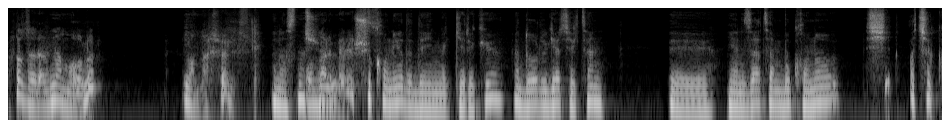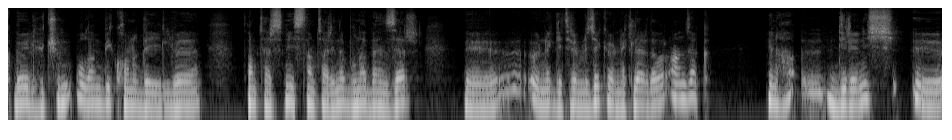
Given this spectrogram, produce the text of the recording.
Yoksa zararına mı olur? Onlar söylesin. Yani aslında Onlar şu, veririz. şu konuya da değinmek gerekiyor. Ha, Doğru gerçekten e, yani zaten bu konu açık böyle hüküm olan bir konu değil ve tam tersine İslam tarihinde buna benzer e, örnek getirebilecek örnekler de var. Ancak yani e, direniş e,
